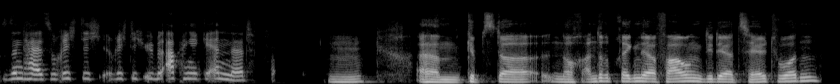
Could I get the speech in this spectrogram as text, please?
sind halt so richtig, richtig übel abhängig geendet. Mhm. Ähm, Gibt es da noch andere prägende Erfahrungen, die dir erzählt wurden?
